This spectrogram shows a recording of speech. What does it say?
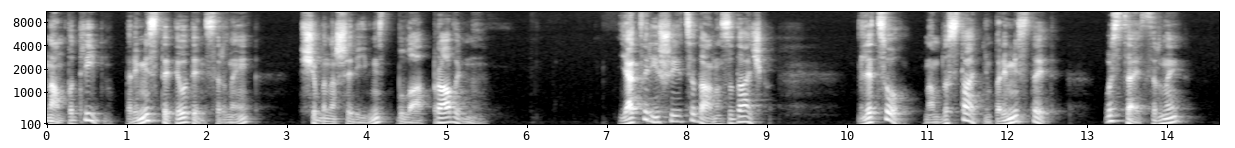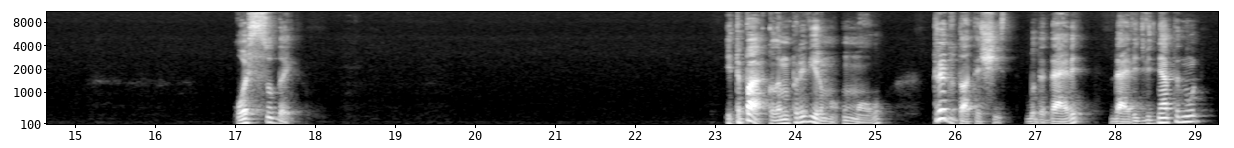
Нам потрібно перемістити один сирник, щоб наша рівність була правильною. Як вирішується дана задачка? Для цього нам достатньо перемістити ось цей сирник ось сюди. І тепер, коли ми перевіримо умову, 3 додати 6 буде 9, 9 відняти 0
